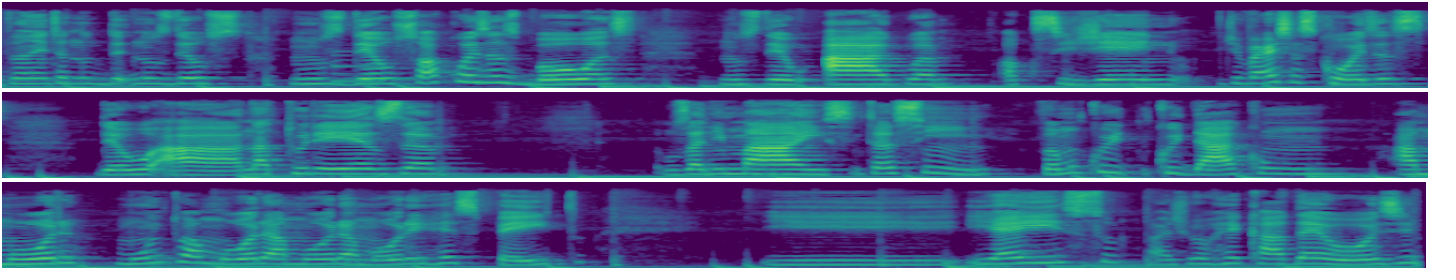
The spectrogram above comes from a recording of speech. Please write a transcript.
o planeta nos deu, nos deu só coisas boas, nos deu água, oxigênio, diversas coisas, deu a natureza, os animais. Então, assim, vamos cu cuidar com amor, muito amor, amor, amor e respeito e, e é isso. Acho que o recado é hoje.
